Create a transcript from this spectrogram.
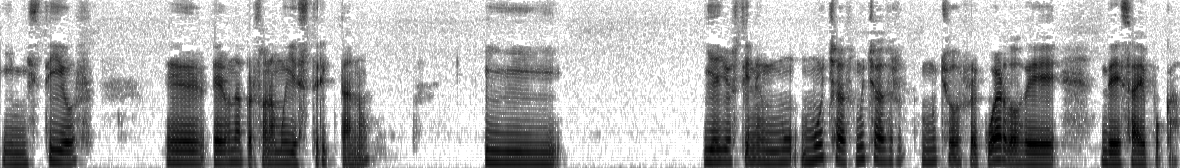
mis tíos, er, era una persona muy estricta, ¿no? Y, ellos tienen muchas, muchas, muchos recuerdos de, de esa época,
